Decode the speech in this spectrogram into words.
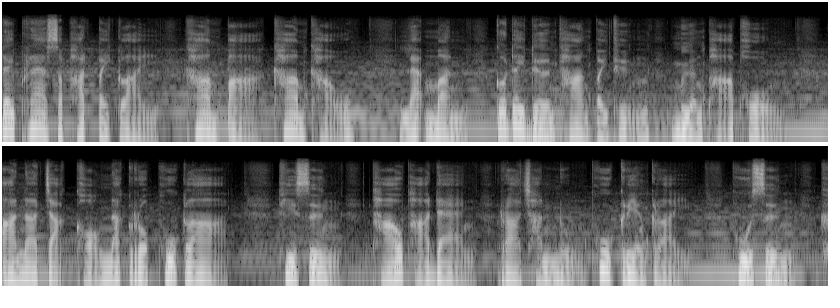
ได้แพร่สะพัดไปไกล ข้ามป่า ข้ามเขา และมันก็ได้เดินทางไปถึงเมืองผาโพง อาณาจักรของนักรบผู้กล้า ที่ซึ่งเท้าผาแดง ราชันหนุ่มผู้เกรียงไกร ผู้ซึ่งเค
